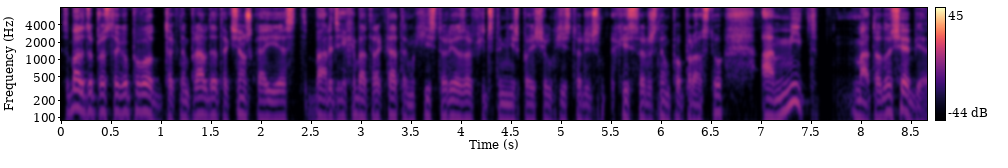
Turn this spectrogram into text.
Z bardzo prostego powodu. Tak naprawdę ta książka jest bardziej chyba traktatem historiozoficznym niż powieścią historycz, historyczną po prostu, a mit ma to do siebie,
